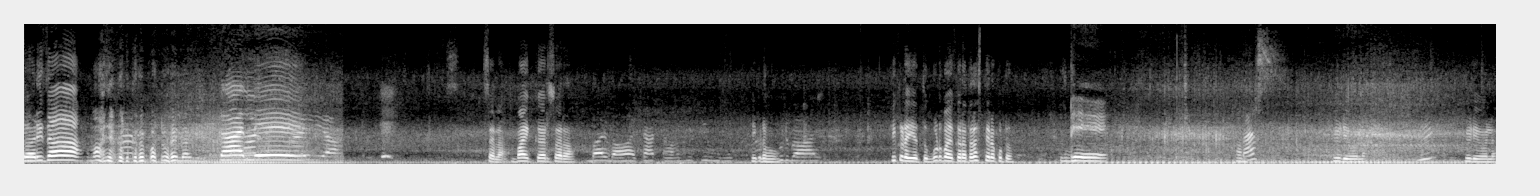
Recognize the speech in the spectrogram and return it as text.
घरी. जा. माझ्याकडे काय पटवायला लागली चला बाय कर स्वरा. बाय बाय टाटा इकडं हो. गुड बाय इकडे येतो गुड बाय करत रस्त्याला कुठं? व्हिडिओला व्हिडिओला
